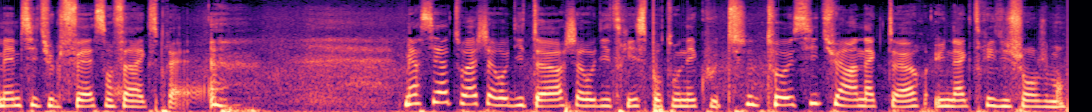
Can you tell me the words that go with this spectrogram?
même si tu le fais sans faire exprès. Merci à toi, cher auditeur, chère auditrice, pour ton écoute. Toi aussi, tu es un acteur, une actrice du changement.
